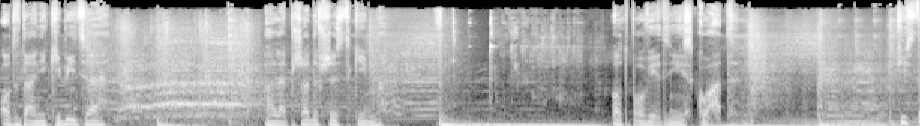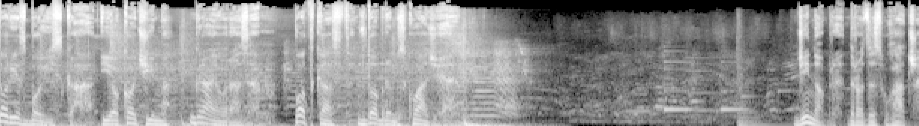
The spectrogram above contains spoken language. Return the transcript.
oddani kibice, ale przede wszystkim odpowiedni skład. Historie z boiska i Okocim grają razem. Podcast w dobrym składzie. Dzień dobry, drodzy słuchacze.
